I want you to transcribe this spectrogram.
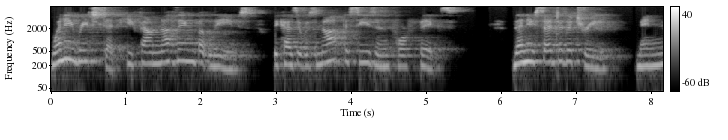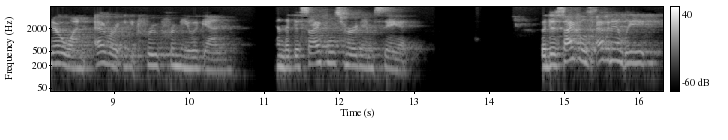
When he reached it, he found nothing but leaves, because it was not the season for figs. Then he said to the tree, May no one ever eat fruit from you again. And the disciples heard him say it. The disciples evidently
